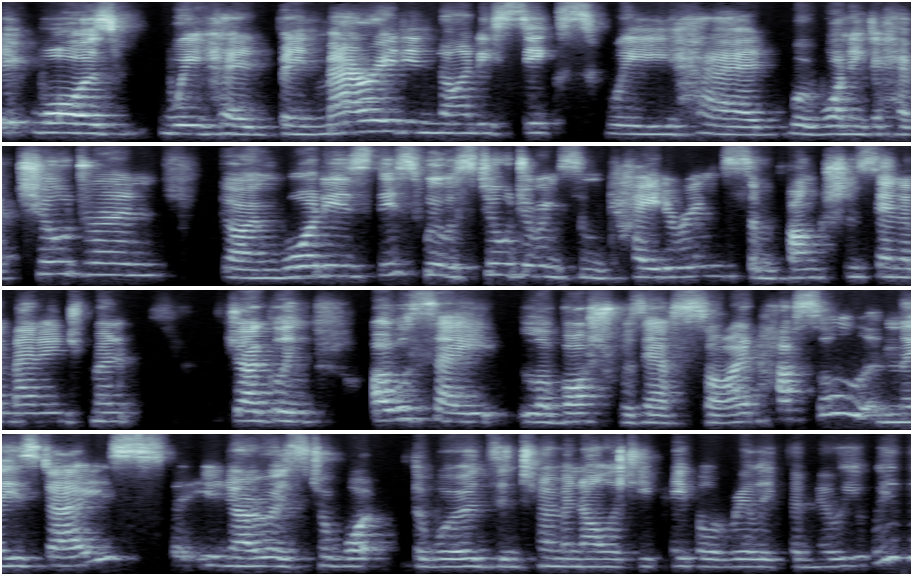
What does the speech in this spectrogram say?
it was, we had been married in 96, we had, were wanting to have children, going, what is this? We were still doing some catering, some function center management, juggling. I will say Lavosh was our side hustle in these days, you know, as to what the words and terminology people are really familiar with.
